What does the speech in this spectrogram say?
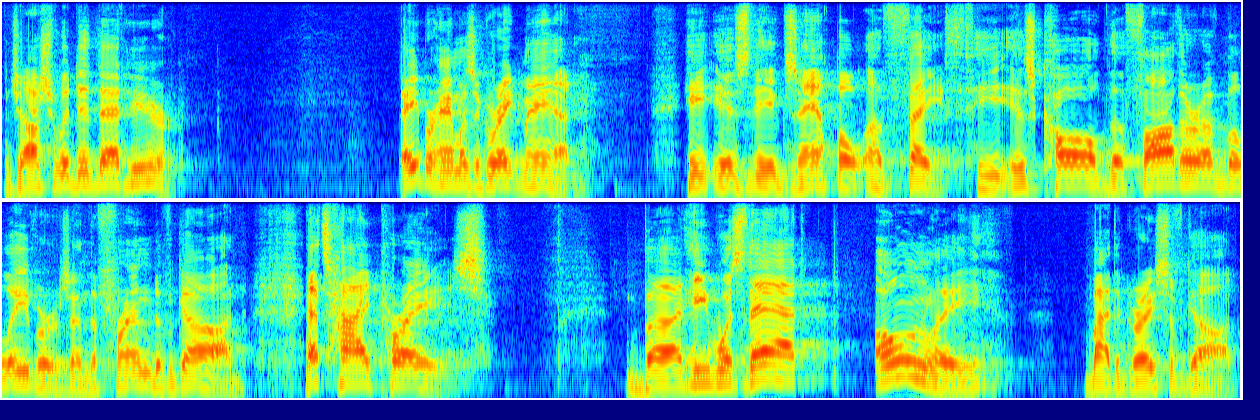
And Joshua did that here. Abraham was a great man. He is the example of faith. He is called the father of believers and the friend of God. That's high praise. But he was that only by the grace of God.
